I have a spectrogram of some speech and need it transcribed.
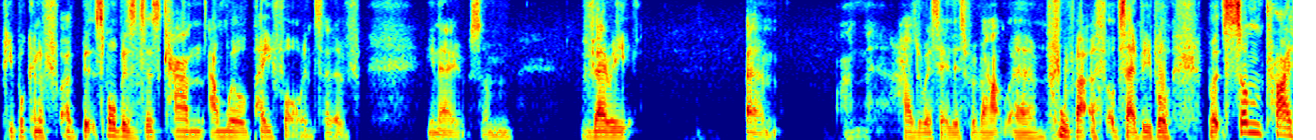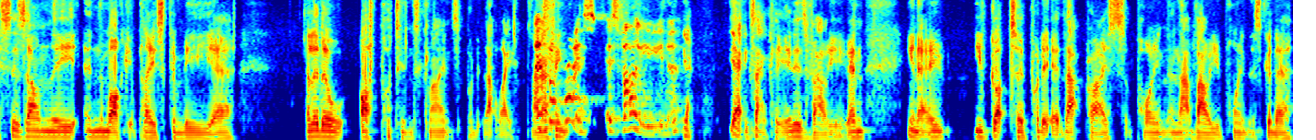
people can, a bit small businesses can and will pay for instead of, you know, some very, um, how do I say this without um, without upsetting people? But some prices on the in the marketplace can be uh, a little off-putting to clients. Put it that way. And it's I think price; it's value. You know. Yeah, yeah, exactly. It is value, and you know you've got to put it at that price point and that value point that's going to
